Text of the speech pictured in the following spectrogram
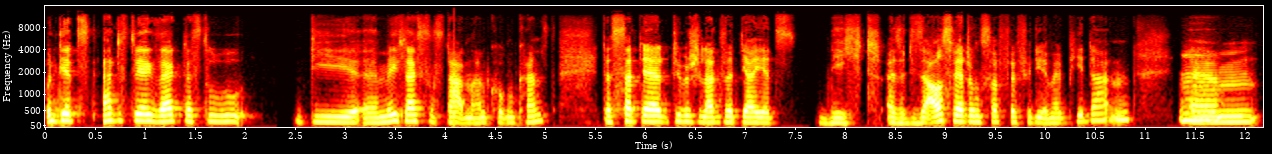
und jetzt hattest du ja gesagt, dass du die äh, Milchleistungsdaten angucken kannst. Das hat der typische Landwirt ja jetzt nicht. Also diese Auswertungssoftware für die MLP-Daten. Mhm. Ähm,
